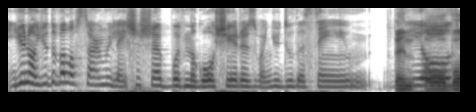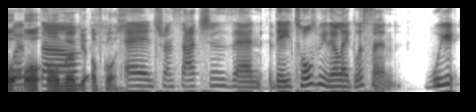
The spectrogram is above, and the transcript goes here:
you know you develop certain relationship with negotiators when you do the same Then deals over, with o- them over again, of course. and transactions and they told me they're like listen we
